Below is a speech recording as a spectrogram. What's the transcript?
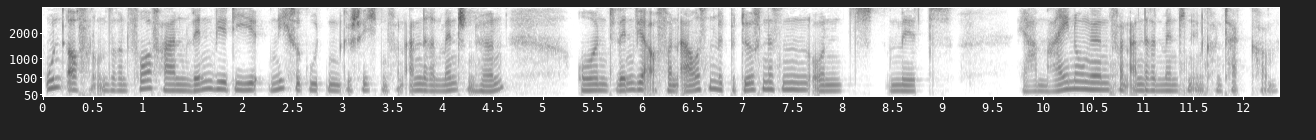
und auch von unseren Vorfahren, wenn wir die nicht so guten Geschichten von anderen Menschen hören. Und wenn wir auch von außen mit Bedürfnissen und mit ja, Meinungen von anderen Menschen in Kontakt kommen.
